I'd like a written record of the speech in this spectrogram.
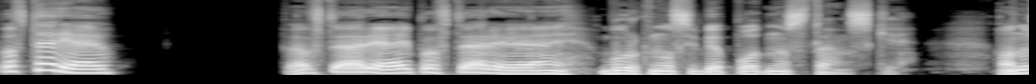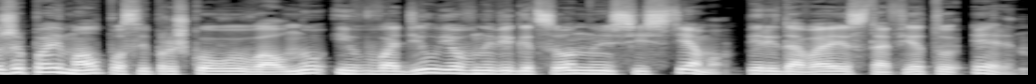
Повторяю». «Повторяй, повторяй», — буркнул себе под нос Тански. Он уже поймал послепрыжковую волну и вводил ее в навигационную систему, передавая эстафету Эрин.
